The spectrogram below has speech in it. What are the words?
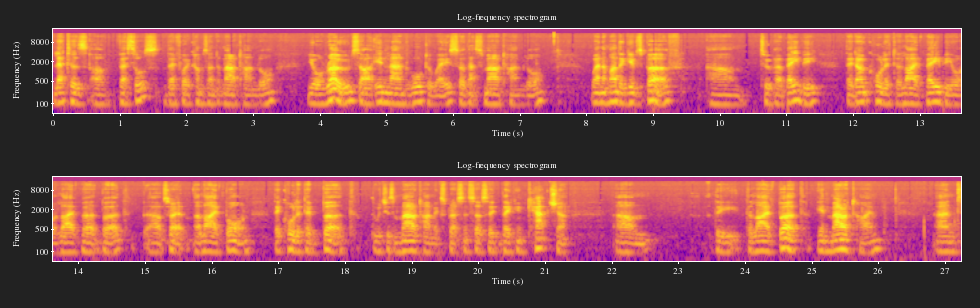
letters are vessels, therefore it comes under maritime law. Your roads are inland waterways, so that's maritime law. When a mother gives birth um, to her baby, they don't call it a live baby or a live birth, birth uh, sorry, a live born. They call it a birth, which is a maritime expression, so, so they can capture um, the, the live birth in maritime and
